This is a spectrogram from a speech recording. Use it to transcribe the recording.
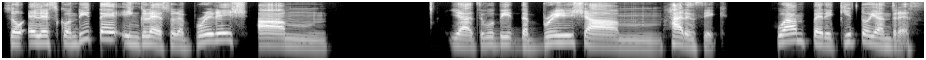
So, el escondite inglés, so the British, um, yeah, it would be the British um, hide and seek. Juan, Periquito y Andrés.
